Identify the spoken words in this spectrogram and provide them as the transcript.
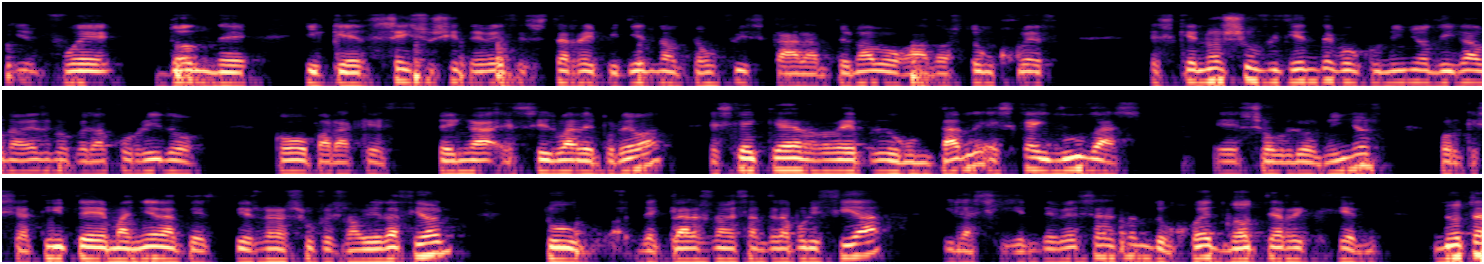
quién fue, dónde, y que seis o siete veces esté repitiendo ante un fiscal, ante un abogado, ante un juez? Es que no es suficiente con que un niño diga una vez lo que le ha ocurrido como para que tenga, sirva de prueba. Es que hay que repreguntarle, es que hay dudas eh, sobre los niños, porque si a ti te mañana te tienes una, sufres una violación, tú declaras una vez ante la policía y la siguiente vez ante un juez, no te, no te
